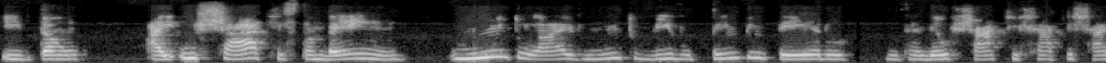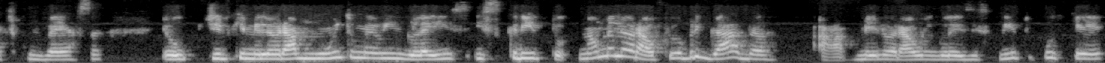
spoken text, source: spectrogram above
Então, Aí os chats também, muito live, muito vivo o tempo inteiro, entendeu? Chat, chat, chat, conversa. Eu tive que melhorar muito meu inglês escrito. Não melhorar, eu fui obrigada a melhorar o inglês escrito, porque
